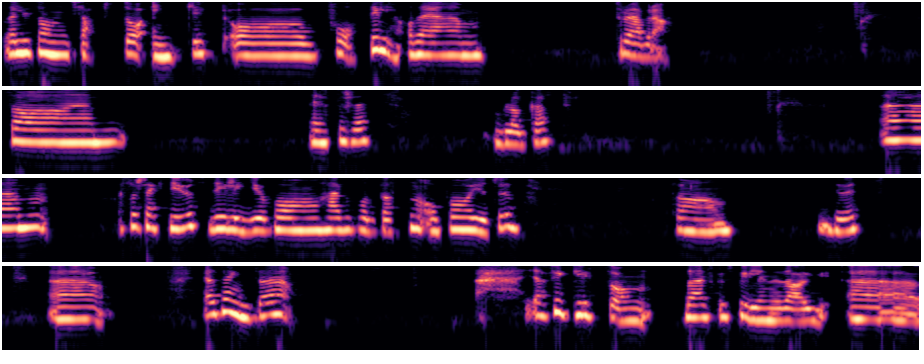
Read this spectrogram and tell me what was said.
det er litt sånn kjapt og enkelt å få til, og det tror jeg er bra. Så eh, rett og slett bloggkast. Um, så sjekk de ut. De ligger jo på, her på podkasten og på YouTube. Så do it. Uh, jeg tenkte jeg fikk litt sånn Da jeg skulle spille inn i dag, eh,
